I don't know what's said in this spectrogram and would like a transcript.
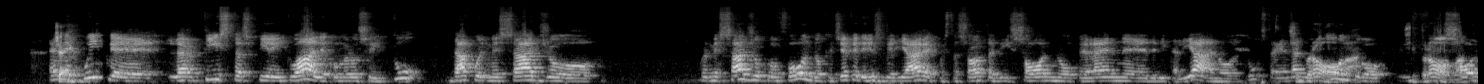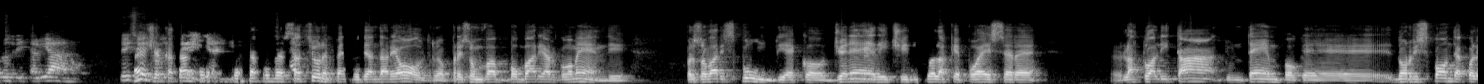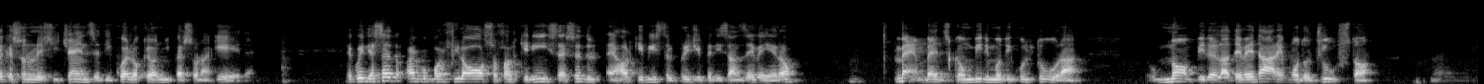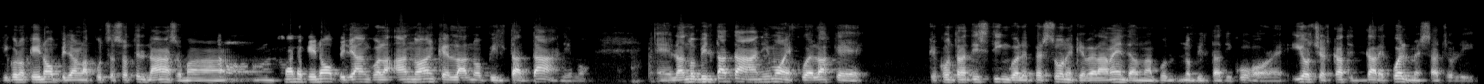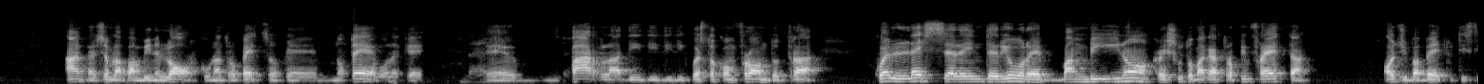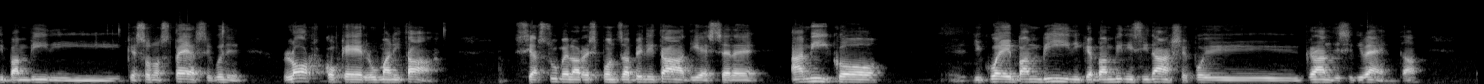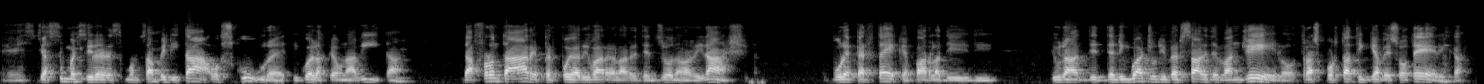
Cioè... È qui che l'artista spirituale, come lo sei tu, dà quel messaggio, quel messaggio profondo che cerca di risvegliare questa sorta di sonno perenne dell'italiano. Tu stai andando prova, contro il sonno dell'italiano. Stai eh, cercato questa conversazione, penso di andare oltre, ho preso un, vari argomenti preso vari spunti ecco, generici di quella che può essere l'attualità di un tempo che non risponde a quelle che sono le esigenze di quello che ogni persona chiede. E quindi essendo anche un po' filosofo, alchimista, essendo eh, alchimista il principe di San Severo, beh, penso che un minimo di cultura un nobile la deve dare in modo giusto. Dicono che i nobili hanno la puzza sotto il naso, ma no. sanno che i nobili hanno anche la nobiltà d'animo eh, la nobiltà d'animo è quella che, che, contraddistingue le persone che veramente hanno una nobiltà di cuore. Io ho cercato di dare quel messaggio lì. Ah, per esempio la bambina e l'orco, un altro pezzo che è notevole, che eh, parla di, di, di, questo confronto tra quell'essere interiore bambino, cresciuto magari troppo in fretta, oggi vabbè, tutti questi bambini che sono spersi, quindi l'orco che è l'umanità, si assume la responsabilità di essere amico eh, di quei bambini, che bambini si nasce e poi grandi si diventa, eh, di assumersi le responsabilità oscure di quella che è una vita da affrontare per poi arrivare alla redenzione, alla rinascita. Oppure per te che parla di, di, di una, di, del linguaggio universale del Vangelo, trasportato in chiave esoterica,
